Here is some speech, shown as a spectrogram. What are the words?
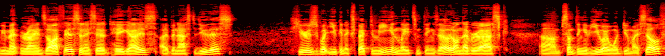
we met in Ryan's office, and I said, "Hey guys, I've been asked to do this. Here's what you can expect of me," and laid some things out. I'll never ask um, something of you I won't do myself.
